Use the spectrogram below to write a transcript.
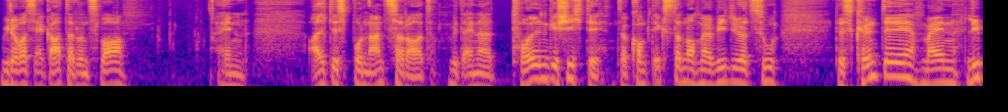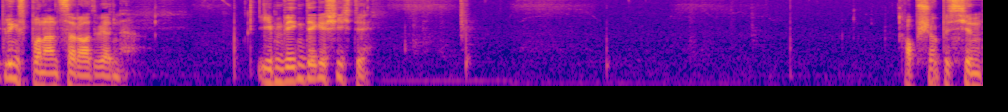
wieder was ergattert. Und zwar ein altes Bonanza-Rad mit einer tollen Geschichte. Da kommt extra noch mal ein Video dazu. Das könnte mein Lieblingsbonanza-Rad werden. Eben wegen der Geschichte. Hab schon ein bisschen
